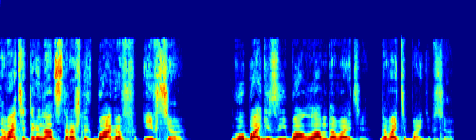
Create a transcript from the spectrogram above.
Давайте 13 страшных багов и все. Го баги заебал. Ладно, давайте. Давайте баги, все.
